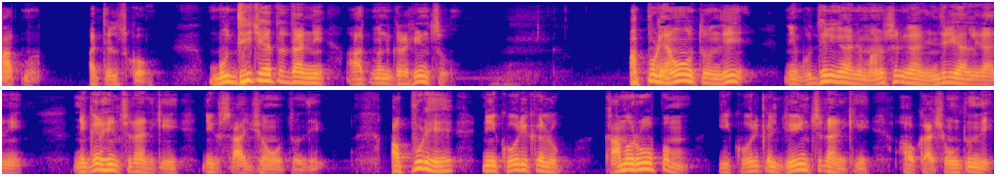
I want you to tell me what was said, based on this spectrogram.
ఆత్మ. అది తెలుసుకో. బుద్ధి చేత దాన్ని ఆత్మను గ్రహించు. అప్పుడు ఏమవుతుంది? నీ బుద్ధిని కానీ మనసుని కానీ ఇంద్రియాలను కానీ నిగ్రహించడానికి నీకు సాధ్యం అవుతుంది అప్పుడే నీ కోరికలు కామరూపం ఈ కోరికలు జయించడానికి అవకాశం ఉంటుంది.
